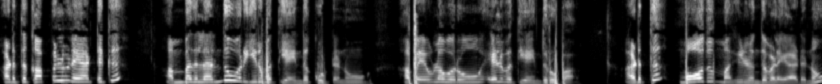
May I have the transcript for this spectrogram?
அடுத்து கப்பல் விளையாட்டுக்கு ஐம்பதுலேருந்து ஒரு இருபத்தி ஐந்தை கூட்டணும். அப்போ எவ்வளோ வரும்? எழுபத்தி ஐந்து ரூபா. அடுத்து மோதும் மகிழ்ந்து விளையாடணும்.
